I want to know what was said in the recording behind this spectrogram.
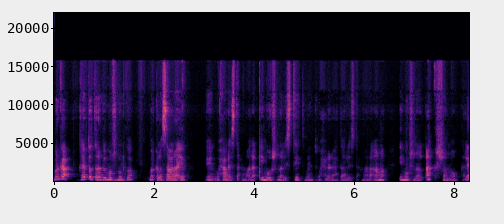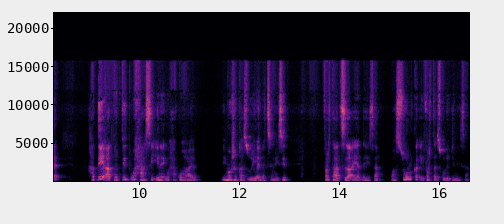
Marka qaybta traba emotionalka marka la saarayo waxaa la isticmaalaa emotional statement waxa la dhahdaa la isticmaalaa ama emotional action oo kale. Haddii aad rabtid waxaasi inay waxa ku haayo emotionkaas uu yahay inaad samaysid fartaada sida ayaad dhahaysaa. Waa suulka iyo fartaa isku dhejinaysaa.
